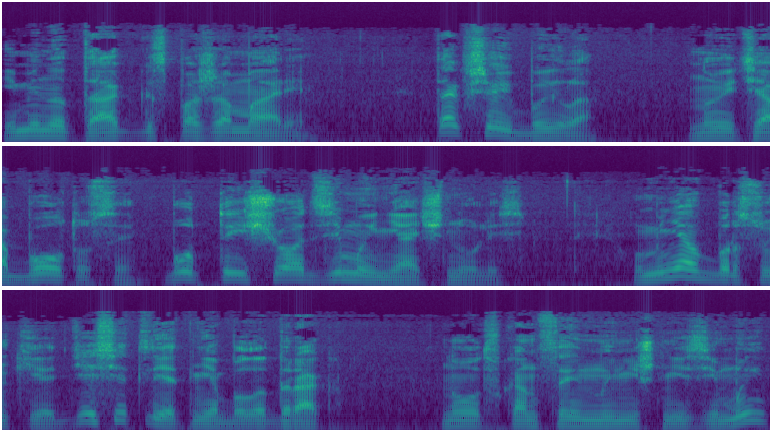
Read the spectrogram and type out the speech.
Именно так, госпожа Мари. Так все и было. Но эти оболтусы будто еще от зимы не очнулись. У меня в барсуке десять лет не было драк. Но вот в конце нынешней зимы...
